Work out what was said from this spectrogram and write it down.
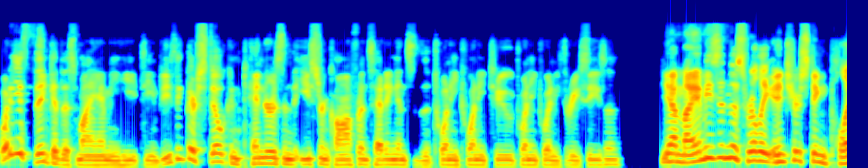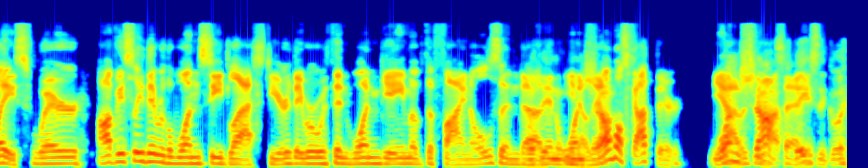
what do you think of this Miami Heat team? Do you think they're still contenders in the Eastern Conference heading into the 2022 2023 season? Yeah, Miami's in this really interesting place where obviously they were the one seed last year. They were within one game of the finals, and uh, Within you one know they almost got there. Yeah, One shot, basically.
